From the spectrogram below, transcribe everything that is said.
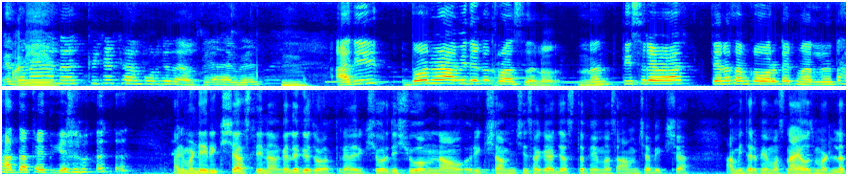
येताना ना क्रिकेट खेळायला पोरगे जाय होते हायवे. आधी दोन वेळा आम्ही ते क्रॉस झालो. नंतर तिसऱ्या वेळा त्यानंच आमका ओव्हरटेक मारले तर हात दाखवत गेलो. आणि म्हणजे रिक्षा असली ना का लगेच ओळखते ना रिक्षावरती शिवम नाव रिक्षा आमची सगळ्यात जास्त फेमस आमच्यापेक्षा. आम्ही तर फेमस नाही होच म्हटलात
